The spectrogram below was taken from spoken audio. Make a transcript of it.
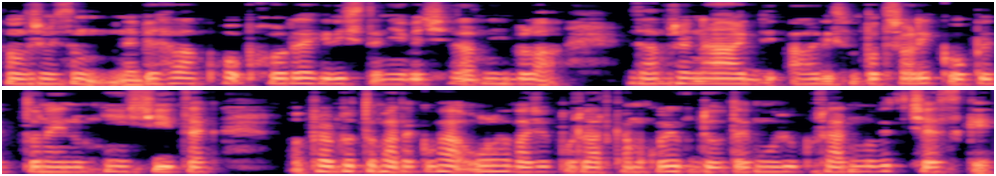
Samozřejmě jsem neběhala po obchodech, když stejně většina z nich byla zavřená, ale když jsme potřebovali koupit to nejnutnější, tak opravdu to má taková úleva, že pořád kamkoliv jdu, tak můžu pořád mluvit česky.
